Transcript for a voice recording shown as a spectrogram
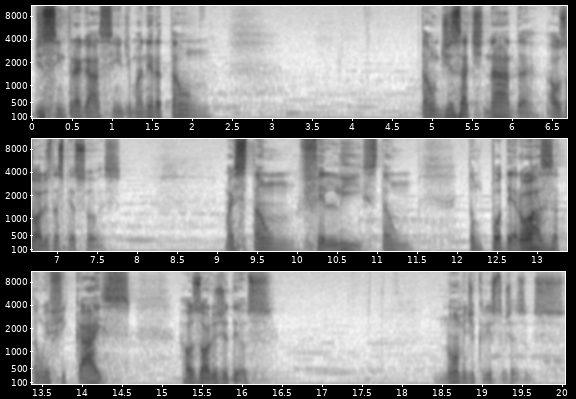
de se entregar assim, de maneira tão tão desatinada aos olhos das pessoas, mas tão feliz, tão tão poderosa, tão eficaz aos olhos de Deus. Em nome de Cristo Jesus.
